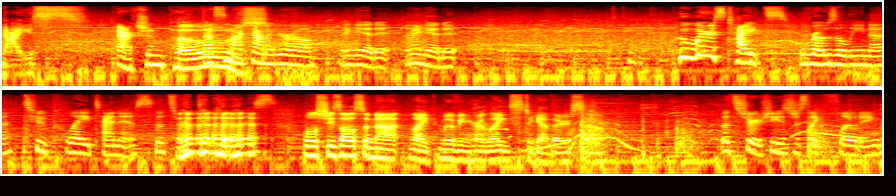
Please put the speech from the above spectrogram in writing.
Nice. Action pose. That's my kind of girl. I get it. I get it. Who wears tights, Rosalina, to play tennis? That's ridiculous. Well, she's also not like moving her legs together, so That's true. She is just like floating.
